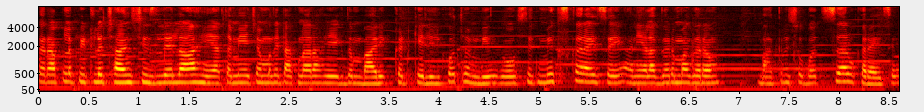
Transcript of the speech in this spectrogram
तर आपलं पिठलं छान शिजलेलं आहे. आता मी याच्यामध्ये टाकणार आहे एकदम बारीक कट केलेली कोथिंबीर. व्यवस्थित मिक्स करायचे आणि याला गरमागरम भाकरीसोबत सर्व करायचे.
